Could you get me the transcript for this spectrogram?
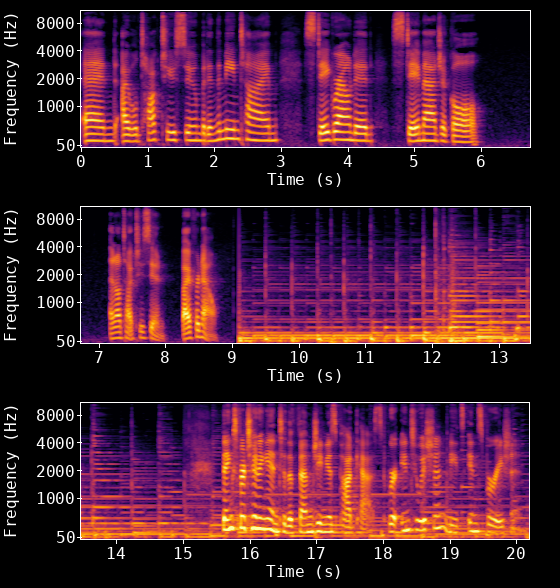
And I will talk to you soon. But in the meantime, stay grounded, stay magical and I'll talk to you soon. Bye for now. Thanks for tuning in to the Femme Genius podcast, where intuition meets inspiration.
